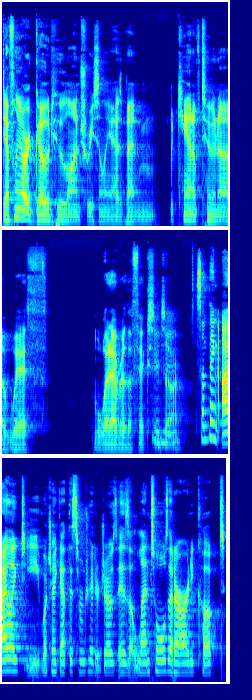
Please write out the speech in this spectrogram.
definitely our go-to lunch recently has been a can of tuna with whatever the fixings Mhm. are. Something I like to eat, which I get this from Trader Joe's, is lentils that are already cooked,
